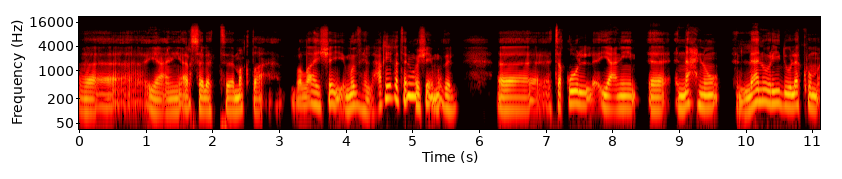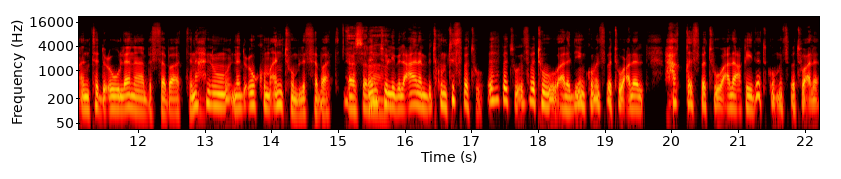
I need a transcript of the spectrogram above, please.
آه، يعني أرسلت مقطع. والله شيء مذهل حقيقة هو شيء مذهل. آه، تقول يعني آه، نحن لا نريد لكم أن تدعوا لنا بالثبات. نحن ندعوكم أنتم للثبات. يا سلام. أنتم اللي بالعالم بدكم تثبتوا. اثبتوا اثبتوا على دينكم اثبتوا على الحق اثبتوا على عقيدتكم اثبتوا على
